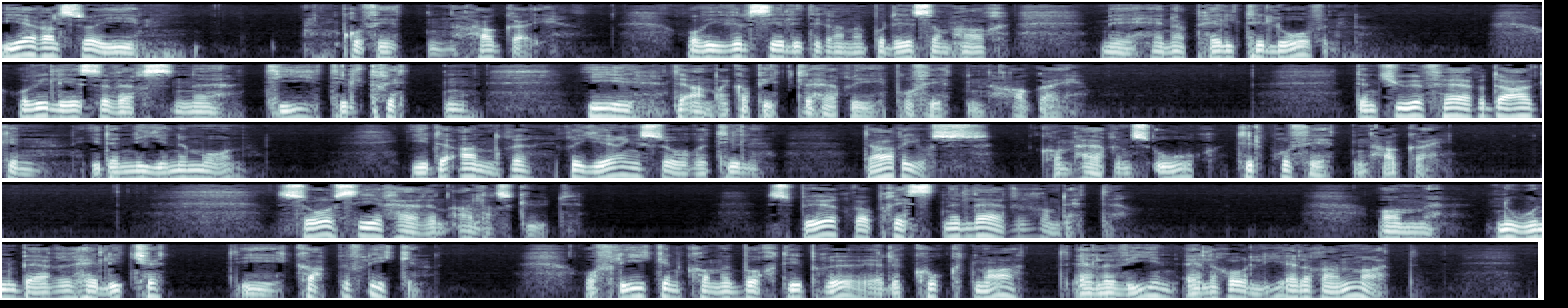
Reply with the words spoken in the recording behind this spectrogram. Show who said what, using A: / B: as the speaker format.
A: Vi er altså i profeten Haggai, og vi vil se litt på det som har med en appell til loven. Og vi leser versene 10 til 13 i det andre kapitlet her i profeten Haggai. Den 24. dagen i den niende måneden, i det andre regjeringsåret til Darius, kom Herrens ord til profeten Haggai. Så sier Herren allers Gud, spør hva prestene lærer om dette. Om noen bærer hellig kjøtt i kappefliken, og fliken kommer borti brød eller kokt mat eller vin eller olje eller annen mat,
